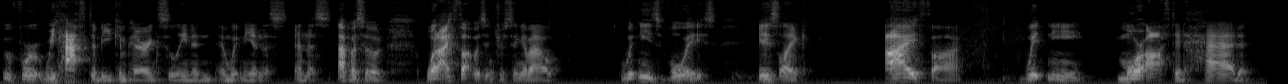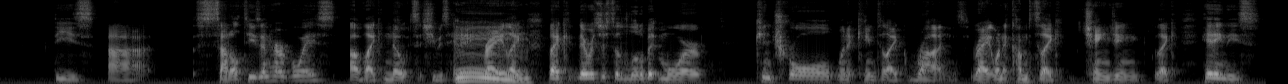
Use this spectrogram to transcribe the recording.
if we're, we have to be comparing Celine and, and Whitney in this in this episode. What I thought was interesting about Whitney's voice is like, I thought Whitney more often had these uh, subtleties in her voice of like notes that she was hitting, right? Mm. Like like there was just a little bit more control when it came to like runs, right? When it comes to like changing, like hitting these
